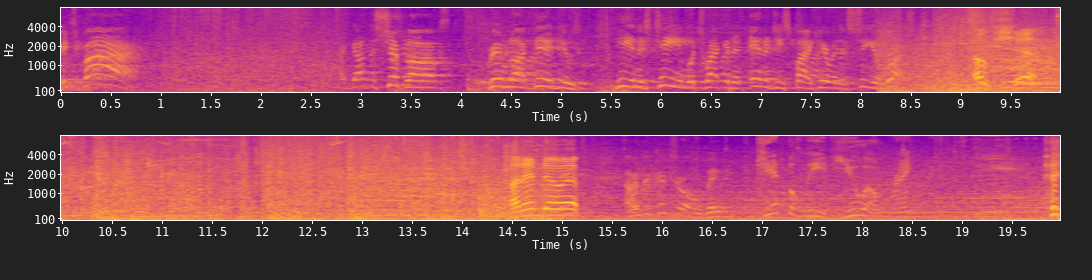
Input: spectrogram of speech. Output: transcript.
It's fire. I got the ship logs. Grimlock did use it. He and his team were tracking an energy spike here in the Sea of Rust. Oh shit. I didn't do it. Under control, baby. Can't believe you outranked me.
